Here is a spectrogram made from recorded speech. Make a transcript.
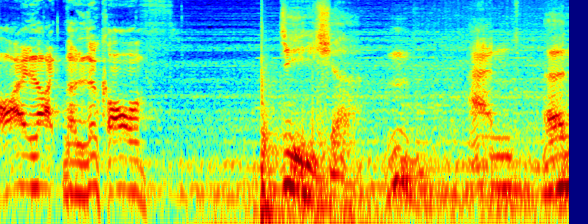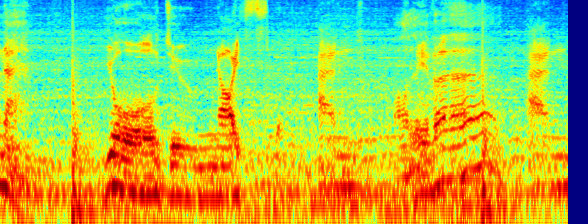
I like the look of. Disha mm, and Anand. You'll do nicely. And Oliver and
